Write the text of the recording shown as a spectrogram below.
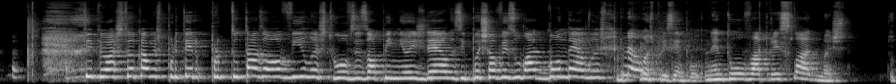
tipo, eu acho que tu acabas por ter, porque tu estás a ouvi-las, tu ouves as opiniões delas e depois só vês o lado bom delas. Porque... Não, mas por exemplo, nem estou a levar por esse lado, mas tu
